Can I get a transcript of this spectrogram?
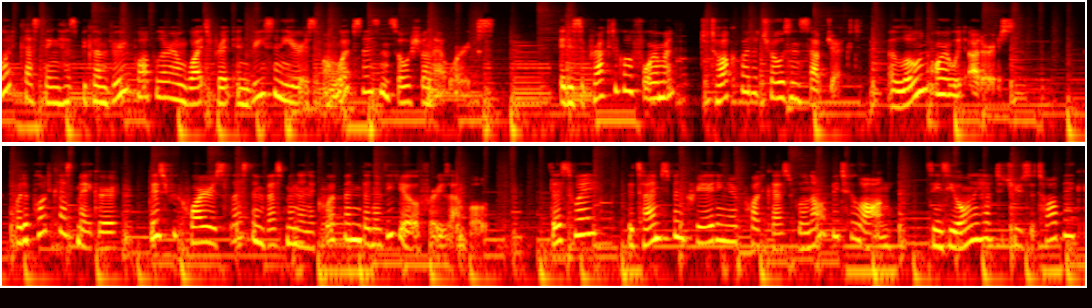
Podcasting has become very popular and widespread in recent years on websites and social networks. It is a practical format to talk about a chosen subject, alone or with others. For the podcast maker, this requires less investment and equipment than a video, for example. This way, the time spent creating your podcast will not be too long, since you only have to choose a topic,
